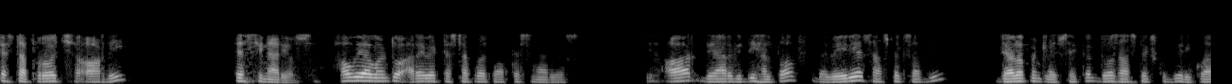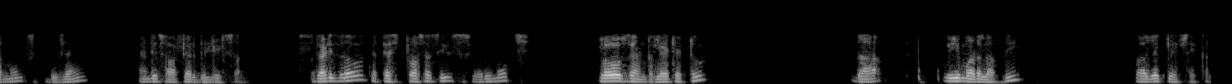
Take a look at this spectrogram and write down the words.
test approach or the test scenarios. How we are going to arrive at test approach or test scenarios or they are with the help of the various aspects of the development life cycle those aspects could be requirements design and the software build itself. So that is how the test process is very much close and related to the V model of the project life cycle.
